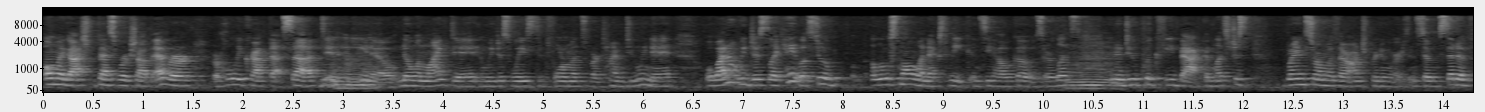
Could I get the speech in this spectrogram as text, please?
Oh my gosh, best workshop ever, or holy crap, that sucked, and mm-hmm. you know, no one liked it, and we just wasted four months of our time doing it. Well, why don't we just like, hey, let's do a, a little small one next week and see how it goes, or let's mm. you know do a quick feedback and let's just brainstorm with our entrepreneurs. And so instead of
